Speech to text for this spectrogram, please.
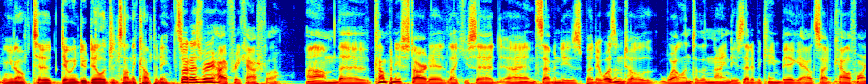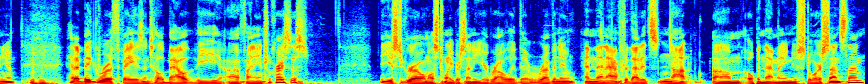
you know, to doing due diligence on the company? So it has very high free cash flow. Um, the company started, like you said, uh, in the 70s, but it wasn't until well into the 90s that it became big outside California. Mm-hmm. Had a big growth phase until about the uh, financial crisis. It used to grow almost 20% a year, probably, the revenue. And then after that, it's not um, opened that many new stores since then,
